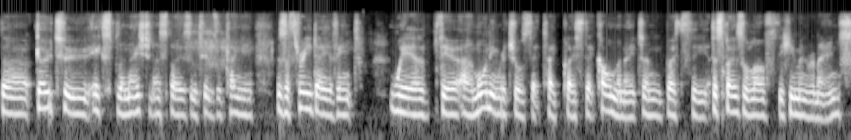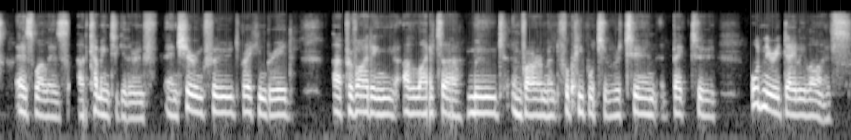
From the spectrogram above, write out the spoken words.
The go to explanation, I suppose, in terms of tangi, is a three day event where there are mourning rituals that take place that culminate in both the disposal of the human remains as well as uh, coming together and, and sharing food, breaking bread, uh, providing a lighter mood environment for people to return back to ordinary daily lives.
